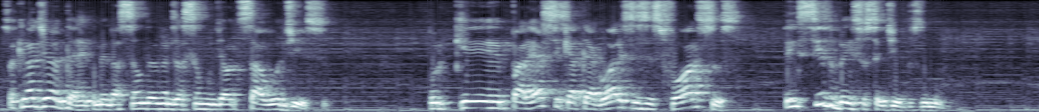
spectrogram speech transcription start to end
Só que não adianta, é a recomendação da Organização Mundial de Saúde isso. Porque parece que até agora esses esforços têm sido bem-sucedidos no mundo.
